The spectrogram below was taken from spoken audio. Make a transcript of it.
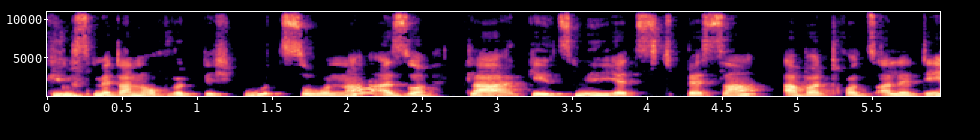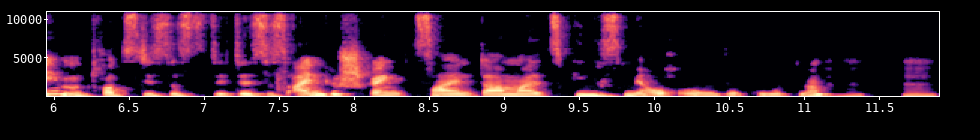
ging es mir dann auch wirklich gut so, ne? Also klar geht's mir jetzt besser, aber trotz alledem, trotz dieses, dieses Eingeschränktsein damals, ging es mir auch irgendwo gut, ne? Mhm. Mhm.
